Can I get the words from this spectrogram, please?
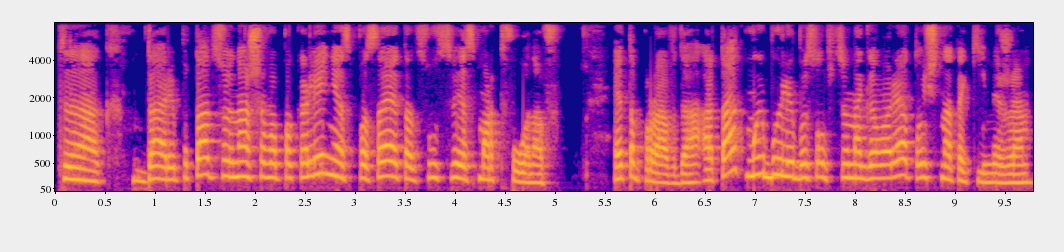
Так, да, репутацию нашего поколения спасает отсутствие смартфонов. Это правда. А так мы были бы, собственно говоря, точно такими же.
